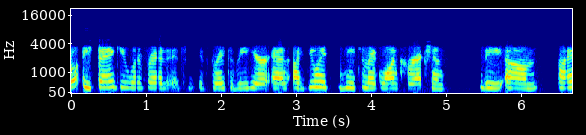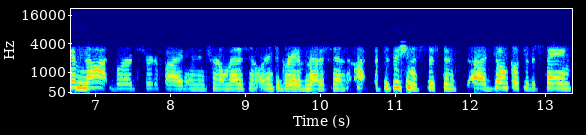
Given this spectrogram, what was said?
Oh, thank you, Winifred. It's it's great to be here. And I do need to make one correction. The um, I am not board certified in internal medicine or integrative medicine. Uh, physician assistants uh, don't go through the same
